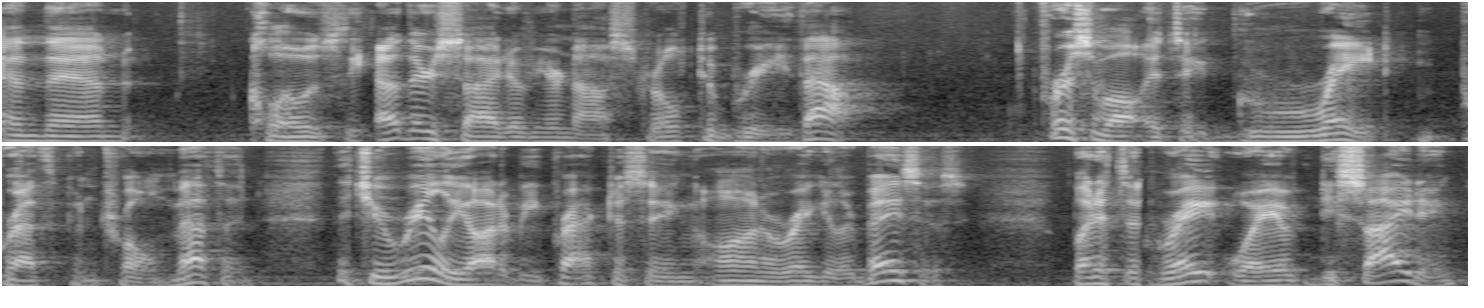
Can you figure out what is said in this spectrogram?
and then close the other side of your nostril to breathe out. First of all, it's a great breath control method that you really ought to be practicing on a regular basis, but it's a great way of deciding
